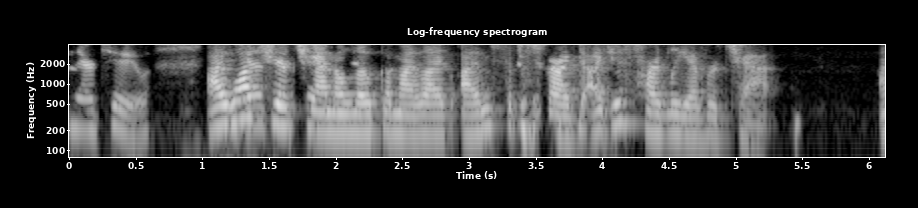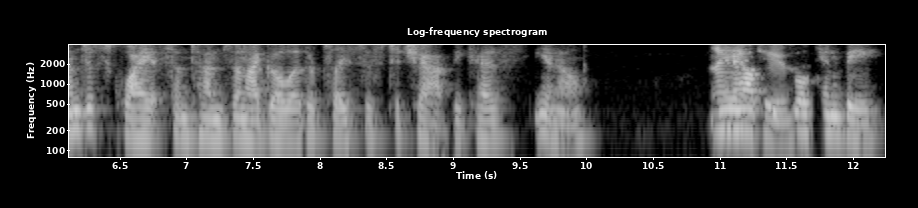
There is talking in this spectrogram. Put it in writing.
in there too. I watch your channel, Loca My Life. I'm subscribed. I just hardly ever chat. I'm just quiet sometimes when I go other places to chat because, you know, I you know am how too. people can be.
